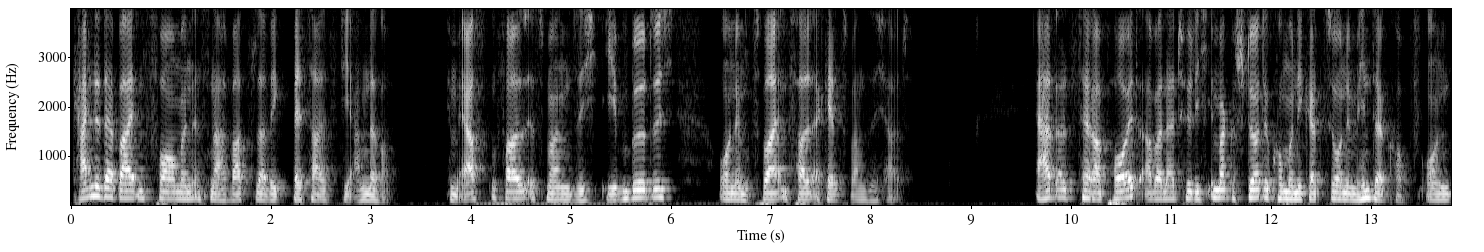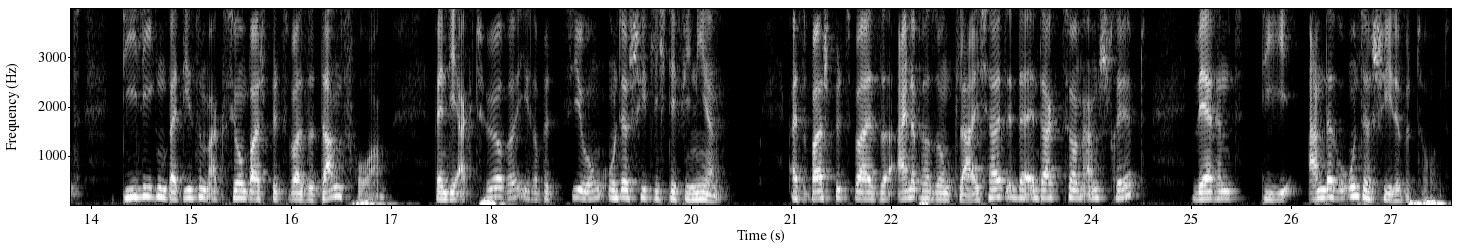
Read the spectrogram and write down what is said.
Keine der beiden Formen ist nach Watzlawick besser als die andere. Im ersten Fall ist man sich ebenbürtig und im zweiten Fall ergänzt man sich halt. Er hat als Therapeut aber natürlich immer gestörte Kommunikation im Hinterkopf und die liegen bei diesem Axiom beispielsweise dann vor, wenn die Akteure ihre Beziehung unterschiedlich definieren. Also beispielsweise eine Person Gleichheit in der Interaktion anstrebt, während die andere Unterschiede betont.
